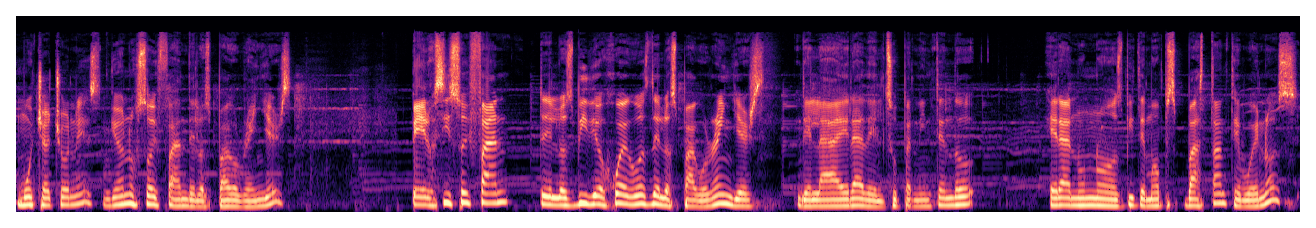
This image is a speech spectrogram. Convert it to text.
muchachones, yo no soy fan de los Power Rangers, pero sí soy fan de los videojuegos de los Power Rangers de la era del Super Nintendo. Eran unos beat'em ups bastante buenos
